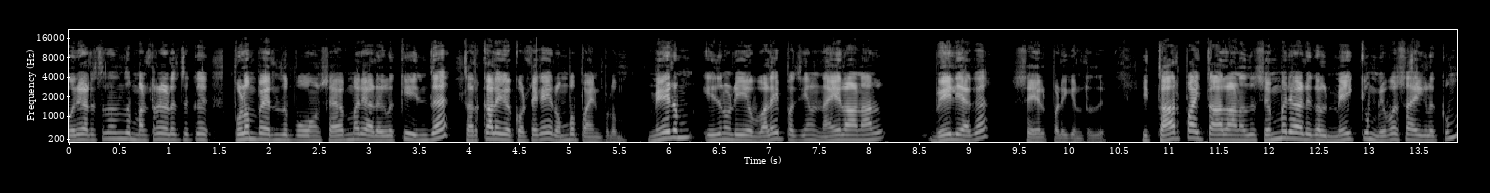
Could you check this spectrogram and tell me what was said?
ஒரு இடத்துலேருந்து மற்ற இடத்துக்கு புலம்பெயர்ந்து போகும் செம்மறி ஆடுகளுக்கு இந்த தற்காலிக கொட்டகை ரொம்ப பயன்படும். மேலும் இதனுடைய வலை பார்த்திங்கன்னா நயலானால் வேலியாக செயல்படுகின்றது. இத்தார்ப்பாய் தாளானது செம்மறி ஆடுகள் மேய்க்கும் விவசாயிகளுக்கும்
